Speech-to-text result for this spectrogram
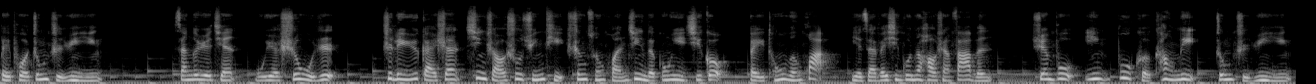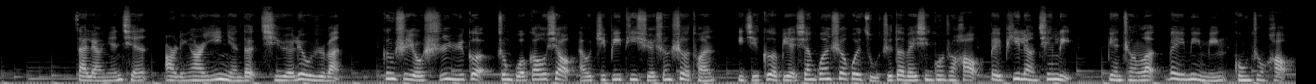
被迫终止运营。三个月前，五月十五日，致力于改善性少数群体生存环境的公益机构北同文化也在微信公众号上发文。宣布因不可抗力终止运营。在两年前，二零二一年的七月六日晚，更是有十余个中国高校 LGBT 学生社团以及个别相关社会组织的微信公众号被批量清理，变成了未命名公众号，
